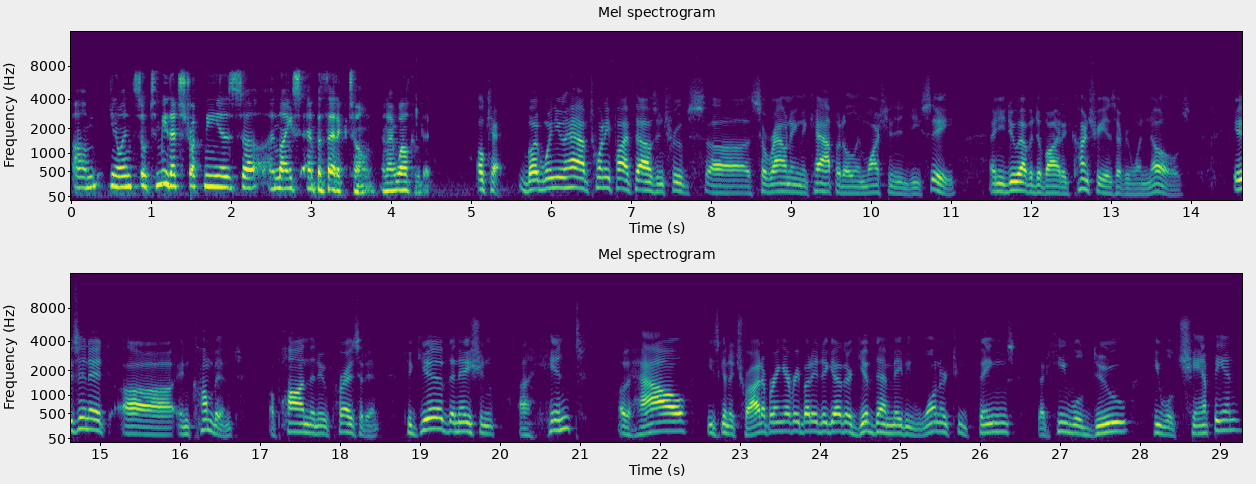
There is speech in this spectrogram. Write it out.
Um, you know, and so to me, that struck me as a, a nice, empathetic tone, and I welcomed it. Okay, but when you have 25,000 troops uh, surrounding the Capitol in Washington, D.C., and you do have a divided country, as everyone knows, isn't it uh, incumbent upon the new president to give the nation a hint of how he's going to try to bring everybody together, give them maybe one or two things that he will do, he will champion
